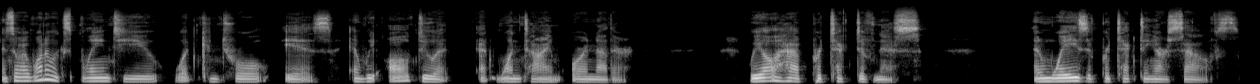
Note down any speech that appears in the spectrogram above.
And so I want to explain to you what control is, and we all do it at one time or another. We all have protectiveness and ways of protecting ourselves.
